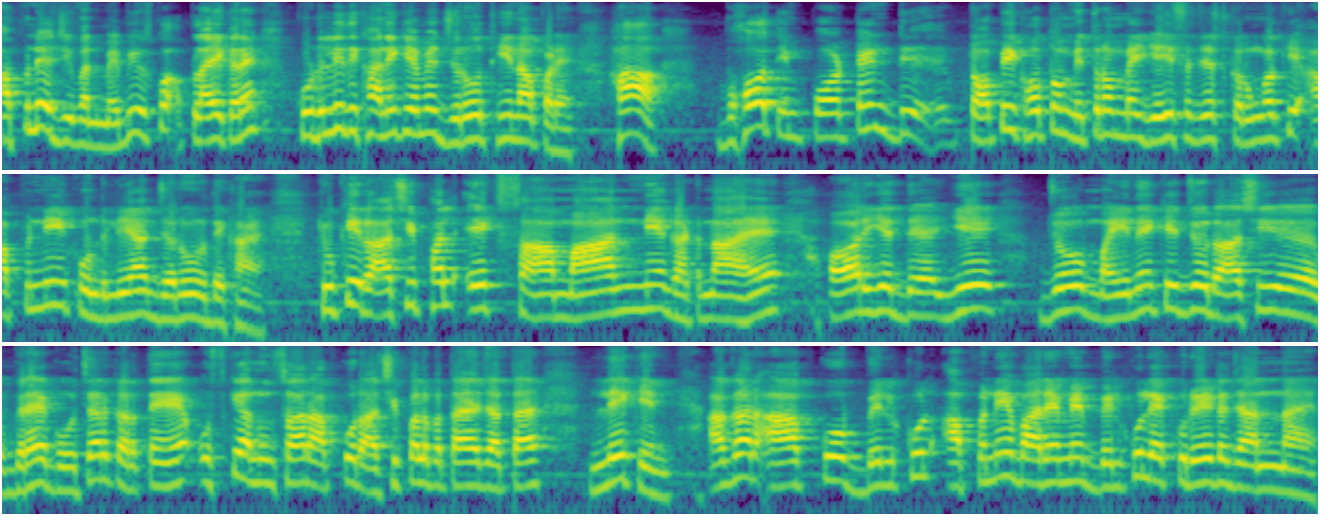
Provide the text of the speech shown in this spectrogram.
अपने जीवन में भी उसको अप्लाई करें। कुंडली दिखाने की हमें ज़रूरत ही ना पड़े। हाँ बहुत इंपॉर्टेंट टॉपिक हो तो मित्रों मैं यही सजेस्ट करूँगा कि अपनी कुंडलियाँ ज़रूर दिखाएँ, क्योंकि राशिफल एक सामान्य घटना है और ये ये जो महीने के जो राशि, ग्रह गोचर करते हैं, उसके अनुसार आपको राशिफल बताया जाता है। लेकिन अगर आपको बिल्कुल अपने बारे में बिल्कुल एक्यूरेट जानना है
